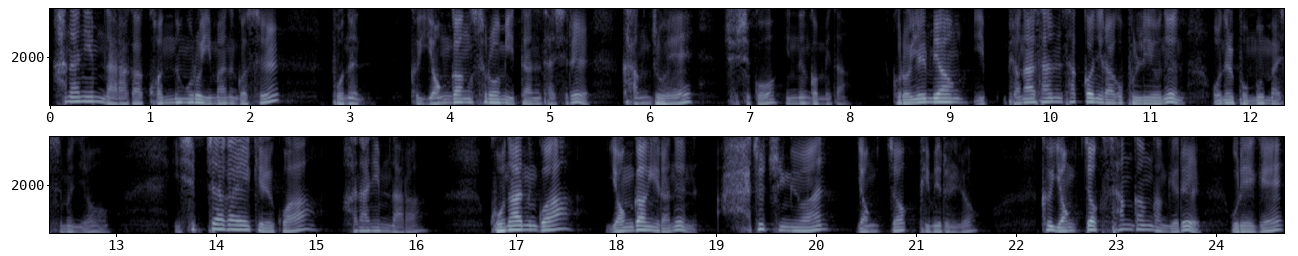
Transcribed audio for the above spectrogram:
하나님 나라가 권능으로 임하는 것을 보는 그 영광스러움이 있다는 사실을 강조해 주시고 있는 겁니다. 그로 일명 이 변화산 사건이라고 불리우는 오늘 본문 말씀은요. 이 십자가의 길과 하나님 나라, 고난과 영광이라는 아주 중요한 영적 비밀을요. 그 영적 상관관계를 우리에게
